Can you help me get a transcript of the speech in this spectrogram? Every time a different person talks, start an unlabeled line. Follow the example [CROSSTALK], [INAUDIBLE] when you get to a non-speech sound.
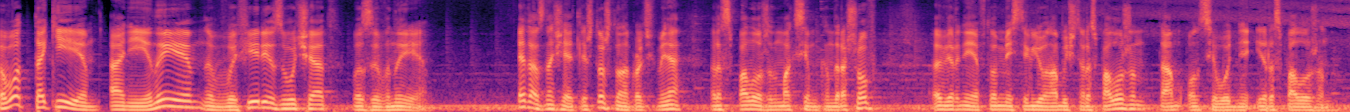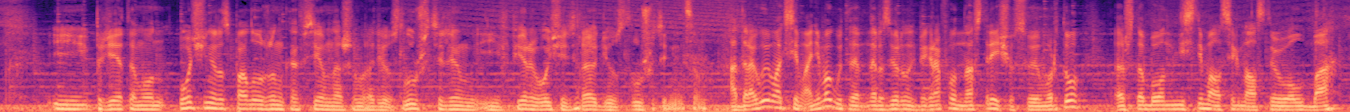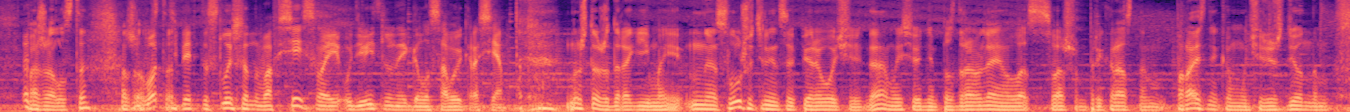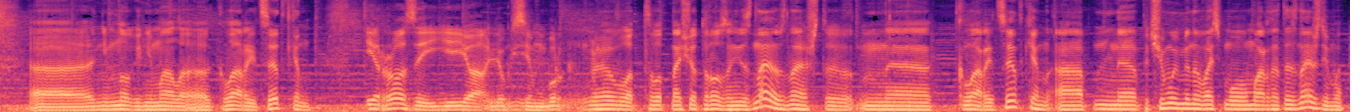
Вот такие они иные, в эфире звучат позывные. Это означает лишь то, что напротив меня расположен Максим Кондрашов, вернее, в том месте, где он обычно расположен, там он сегодня и расположен.
И при этом он очень расположен ко всем нашим радиослушателям и в первую очередь радиослушательницам.
А, дорогой Максим, а не могут развернуть микрофон навстречу своему рту, чтобы он не снимал сигнал с твоего лба?
Пожалуйста, пожалуйста.
Вот теперь ты слышен во всей своей удивительной голосовой красе.
Ну что же, дорогие мои слушательницы, в первую очередь, да, мы сегодня поздравляем вас с вашим прекрасным праздником, учрежденным э, ни много ни мало Кларой Цеткин.
И Розы ее Люксембург.
Э, вот, вот насчет Розы не знаю, знаю, что э, Кларой Цеткин. А э, почему именно 8 марта, ты знаешь, Дима?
